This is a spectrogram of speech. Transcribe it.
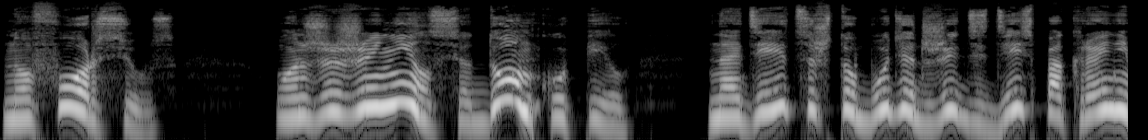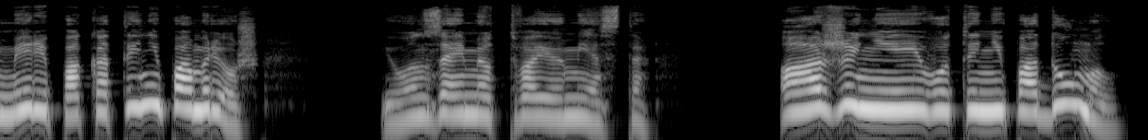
Но Форсиус, он же женился, дом купил. Надеется, что будет жить здесь, по крайней мере, пока ты не помрешь, и он займет твое место. А о жене его ты не подумал?»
